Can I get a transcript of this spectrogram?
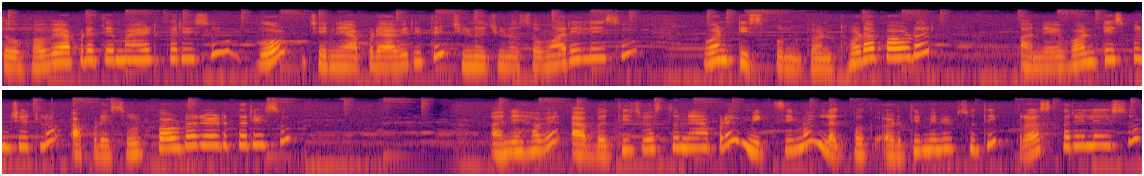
તો હવે આપણે તેમાં એડ કરીશું ગોળ, જેને આપણે આવી રીતે ઝીણો ઝીણો સમારી લઈશું. વન ટીસ્પૂન ગંઠોડા પાવડર અને વન ટીસ્પૂન જેટલો આપણે સૂટ પાવડર એડ કરીશું. અને હવે આ બધી જ વસ્તુને આપણે મિક્સીમાં લગભગ અડધી મિનિટ સુધી ક્રશ કરી લઈશું.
